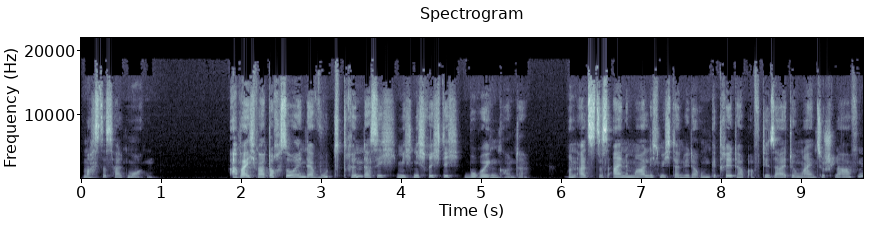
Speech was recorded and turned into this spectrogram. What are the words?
machst es halt morgen. Aber ich war doch so in der Wut drin, dass ich mich nicht richtig beruhigen konnte. Und als das eine Mal ich mich dann wieder umgedreht habe auf die Seite, um einzuschlafen,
